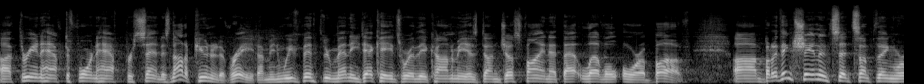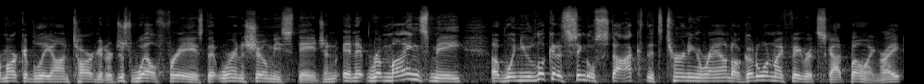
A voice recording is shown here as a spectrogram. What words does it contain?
uh, three and a half to four and a half percent is not a punitive rate. I mean, we've been through many decades where the economy has done just fine at that level or above. Um, but I think Shannon said something remarkably on target or just well phrased that we're in a show me stage. And, and it reminds me of when you look at a single stock that's turning around I'll go to one of my favorites, Scott Boeing, right?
